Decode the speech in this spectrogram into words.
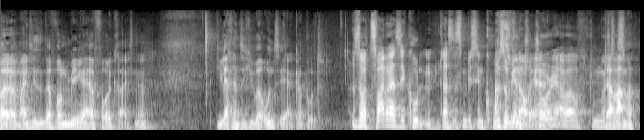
ja, aber manche sind davon mega erfolgreich, ne? Die lachen sich über uns eher kaputt. So, zwei, drei Sekunden. Das ist ein bisschen kurz Ach so, genau, Tutorial, ja. aber du möchtest. Da waren wir.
